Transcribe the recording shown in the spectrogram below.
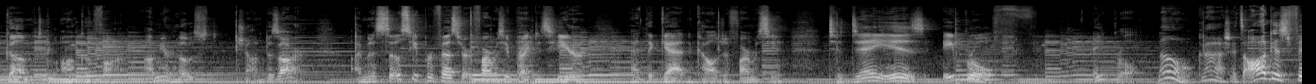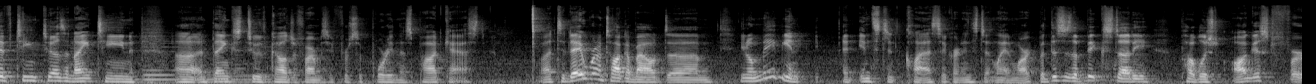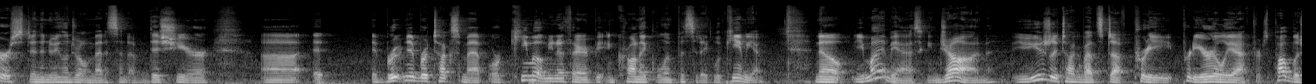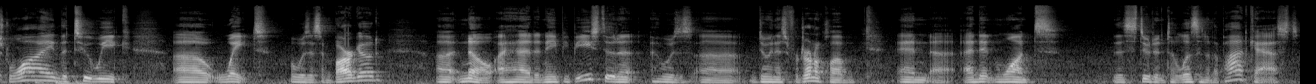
Welcome to OncoPharm. I'm your host, John Bossaer. I'm an associate professor at pharmacy practice here at the Gatton College of Pharmacy. Today is April. April? No, gosh, it's August 15th, 2019. Uh, and thanks to the College of Pharmacy for supporting this podcast. Uh, today we're going to talk about, um, you know, maybe an, an instant classic or an instant landmark, but this is a big study published August 1st in the New England Journal of Medicine of this year. Uh, it, ibrutinib rituximab or chemoimmunotherapy in chronic lymphocytic leukemia. Now, you might be asking, John, you usually talk about stuff pretty pretty early after it's published. Why the two week uh, wait? What was this embargoed? Uh, no, I had an APPE student who was uh, doing this for Journal Club, and uh, I didn't want this student to listen to the podcast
